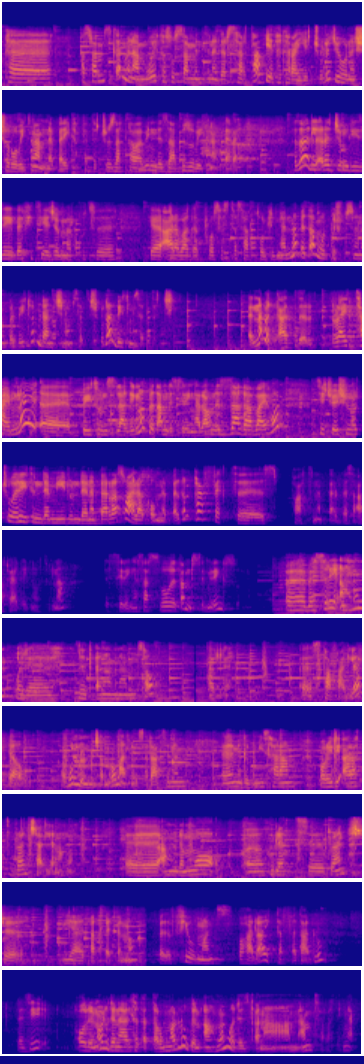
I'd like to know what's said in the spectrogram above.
ከ15 ቀን ምናምን ወይ ከሶስት ሳምንት ነገር ሰርታ የተከራየችው ልጅ የሆነ ሽሮ ቤት ምናምን ነበር የከፈተችው። እዛ አካባቢ እንደዛ ብዙ ቤት ነበረ። ከዛ ለረጅም ጊዜ በፊት የጀመርኩት የአረብ ሀገር process ተሳክቶልኛል እና በጣም ወዳኝ ስለነበር ቤቱን እንዳንቺ ነው የምሰጥሽ ብላ ቤቱን ሰጠች እና በቃ right time ላይ ቤቱን ስላገኘሁት በጣም ደስ ይለኛል። አሁን እዛ ጋር ባይሆን situation ኦቹ ወዴት እንደሚሄዱ እንደነበር ራሱ አላውቀውም ነበር፣ ግን perfect spot ነበር በሰዓቱ ያገኘሁት እና ደስ ይለኛል። ሳስበው በጣም ደስ የሚለኝ እሱ ነው። በስሬ አሁን ወደ ዘጠና ምናምን ሰው አለ staff አለ ያው ሁሉንም ጨምሮ ማለት ነው። ጽዳትንም ምግብ የሚሰራም already አራት branch አለን አሁን አሁን ደግሞ ሁለት branch እየጠበቅን ነው። few months በኋላ ይከፈታሉ። ስለዚህ all all ገና ያልተቀጠሩም አሉ። ግን አሁን ወደ ዘጠና ምናምን ሰራተኛ አለ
